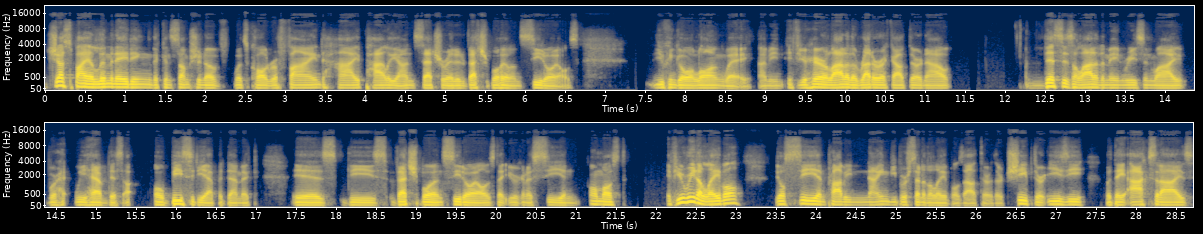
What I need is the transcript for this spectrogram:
just by eliminating the consumption of what's called refined high polyunsaturated vegetable oil and seed oils, you can go a long way. I mean, if you hear a lot of the rhetoric out there now, this is a lot of the main reason why we're, we have this uh, obesity epidemic is these vegetable and seed oils that you're going to see in almost if you read a label you'll see in probably 90% of the labels out there they're cheap they're easy but they oxidize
